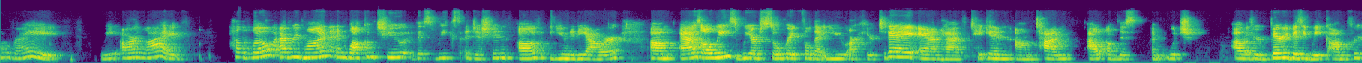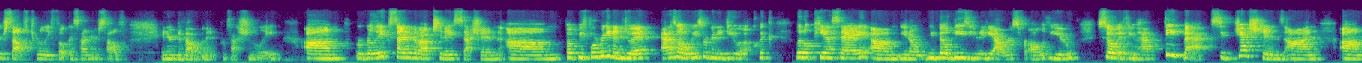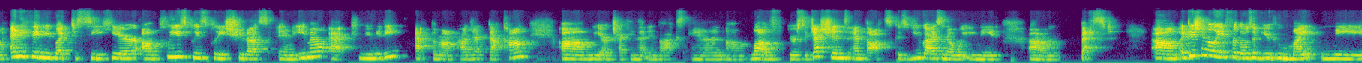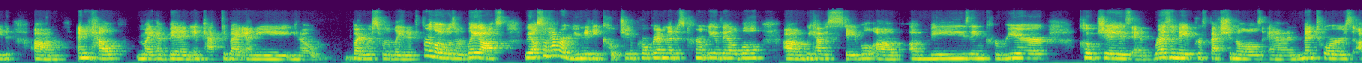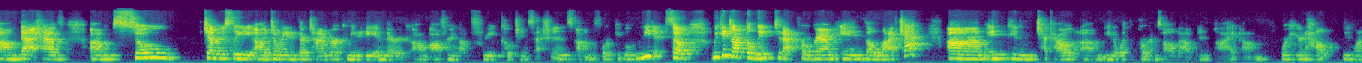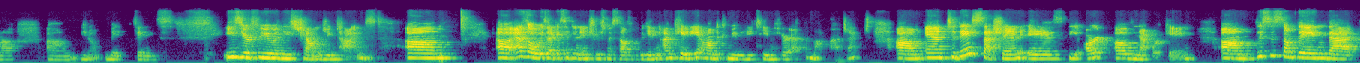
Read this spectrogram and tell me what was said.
All right, we are live. Hello, everyone, and welcome to this week's edition of Unity Hour. Um, as always, we are so grateful that you are here today and have taken um, time out of this, um, which out of your very busy week um, for yourself to really focus on yourself and your development professionally. Um, we're really excited about today's session. Um, but before we get into it, as always, we're going to do a quick little PSA. Um, you know, we build these Unity hours for all of you. So if you have feedback, suggestions on um, anything you'd like to see here, um, please, please, please shoot us an email at community at themomproject.com. Um, we are checking that inbox and um, love your suggestions and thoughts because you guys know what you need um, best. Um, additionally, for those of you who might need um, any help, might have been impacted by any, you know, virus related furloughs or layoffs. We also have our Unity coaching program that is currently available. Um, we have a stable of amazing career coaches and resume professionals and mentors um, that have um, so generously uh, donated their time to our community and they're um, offering up free coaching sessions um, for people who need it. So we can drop the link to that program in the live chat um, and you can check out, um, you know, what the program's all about and apply. Um, we're here to help. We want to, um, you know, make things easier for you in these challenging times. Um, uh, as always, I guess I didn't introduce myself at the beginning. I'm Katie. I'm on the community team here at the Mom Project. Um, and today's session is the art of networking. Um, this is something that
